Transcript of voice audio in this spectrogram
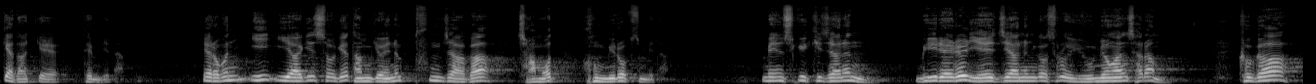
깨닫게 됩니다. 여러분, 이 이야기 속에 담겨 있는 풍자가 잠옷 흥미롭습니다. 민수기 기자는 미래를 예지하는 것으로 유명한 사람, 그가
